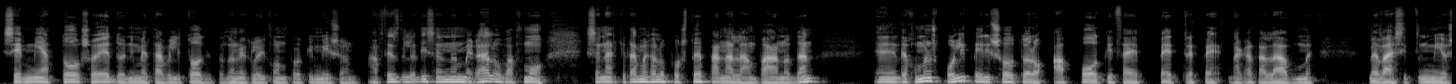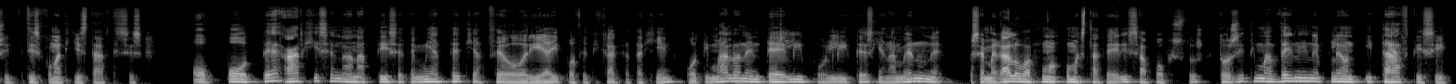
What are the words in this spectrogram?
σε μια τόσο έντονη μεταβλητότητα των εκλογικών προτιμήσεων. Αυτές δηλαδή σε έναν μεγάλο βαθμό, σε ένα αρκετά μεγάλο ποστό επαναλαμβάνονταν ενδεχομένως πολύ περισσότερο από ό,τι θα επέτρεπε να καταλάβουμε με βάση την μείωση της κομματικής ταύτισης. Οπότε άρχισε να αναπτύσσεται μια τέτοια θεωρία, υποθετικά καταρχήν, ότι μάλλον εν τέλει οι πολίτες για να μένουν σε μεγάλο βαθμό ακόμα σταθεροί στις απόψεις τους, το ζήτημα δεν είναι πλέον η ταύτιση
